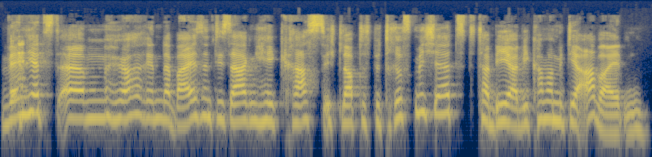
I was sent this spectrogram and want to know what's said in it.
Wenn jetzt ähm, Hörerinnen dabei sind, die sagen, hey krass, ich glaube, das betrifft mich jetzt. Tabea, wie kann man mit dir arbeiten?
